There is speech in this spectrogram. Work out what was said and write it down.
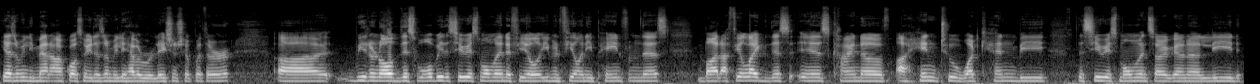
He hasn't really met Aqua, so he doesn't really have a relationship with her. Uh, we don't know if this will be the serious moment, if he'll even feel any pain from this. But I feel like this is kind of a hint to what can be the serious moments are gonna lead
